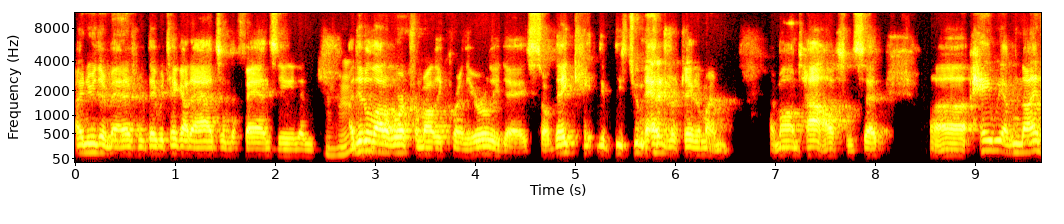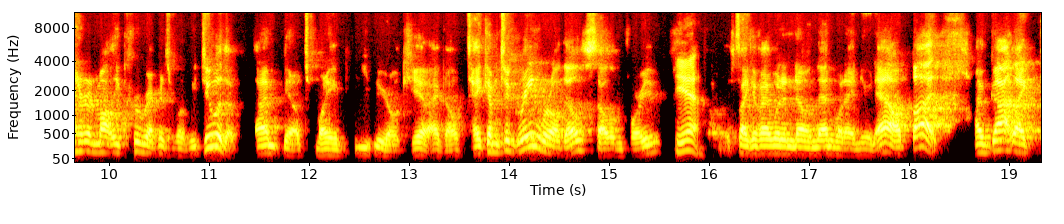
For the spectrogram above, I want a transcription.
I knew their management. They would take out ads in the fanzine, and mm-hmm. I did a lot of work for Motley Crue in the early days. So they came, these two managers came to my my mom's house and said, uh, hey, we have 900 Motley Crue records. What do we do with them? I'm, you know, 20 year old kid. I go, take them to Green World. They'll sell them for you. Yeah. It's like if I would have known then what I knew now. But I've got like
